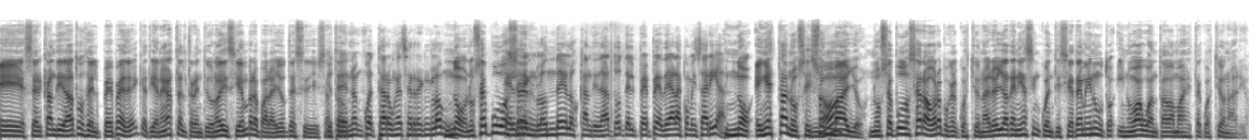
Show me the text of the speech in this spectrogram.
eh, ser candidatos del PPD, que tienen hasta el 31 de diciembre para ellos decidirse. ¿Y ustedes no encuestaron ese renglón? No, no se pudo El hacer. renglón de los candidatos del PPD a la comisaría. No, en esta no, se hizo ¿No? en mayo. No se pudo hacer ahora porque el cuestionario ya tenía 57 minutos y no aguantaba más este cuestionario.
